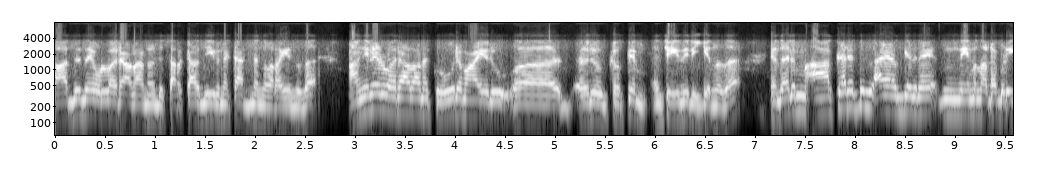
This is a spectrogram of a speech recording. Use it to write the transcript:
ബാധ്യതയുള്ള ഒരാളാണ് ഒരു സർക്കാർ ജീവനക്കാരൻ എന്ന് പറയുന്നത്. അങ്ങനെയുള്ള ഒരാളാണ് ക്രൂരമായ ഒരു ഒരു കൃത്യം ചെയ്തിരിക്കുന്നത്. എന്തായാലും അക്കാര്യത്തിൽ അയാൾക്കെതിരെ നിയമ നടപടി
